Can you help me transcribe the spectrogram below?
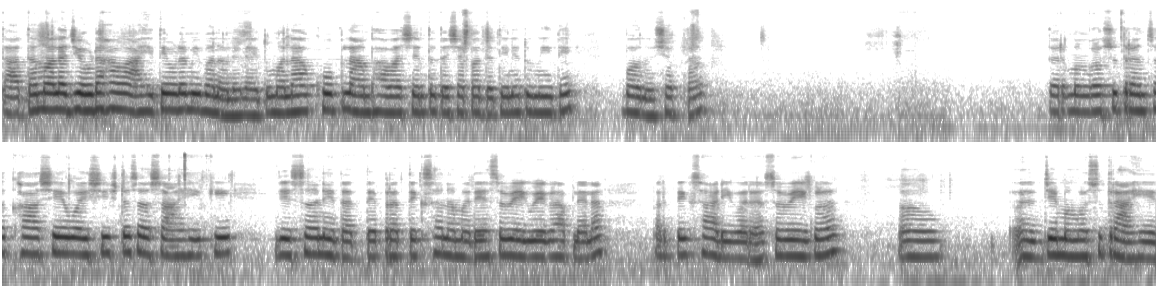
तर आता मला जेवढं हवं आहे तेवढं मी बनवलेलं आहे. तुम्हाला खूप लांब हवा असेल तर तशा पद्धतीने तुम्ही इथे बनवू शकता. तर मंगळसूत्रांचं खास हे वैशिष्ट्यच असं आहे की जे सण येतात ते प्रत्येक सणामध्ये असं वेगवेगळं आपल्याला प्रत्येक साडीवर असं वेगळं जे मंगळसूत्र आहे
